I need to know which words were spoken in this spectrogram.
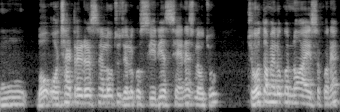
હું બહુ ઓછા ટ્રેડર્સને લઉં છું, જે લોકો સિરિયસ છે એને જ લઉં છું. જો તમે લોકો ન આવી શકો ને,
